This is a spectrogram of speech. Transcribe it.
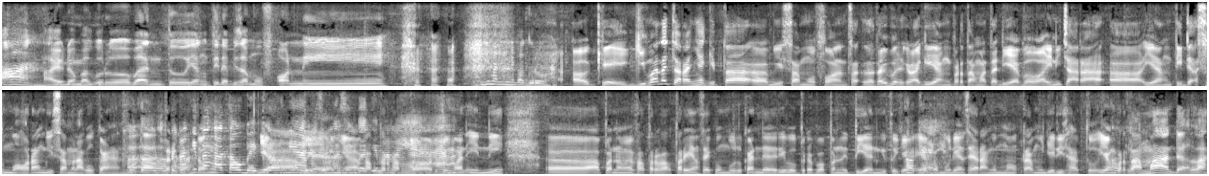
on. Ayo dong Pak Guru bantu yang tidak bisa move on nih. Gimana nih Pak Guru? Oke, gimana caranya kita eh, bisa move on? Tapi balik lagi yang pertama tadi ya bahwa ini cara eh, yang tidak semua orang bisa melakukan. Betul, karena kita nggak tahu backgroundnya ya, masing-masing backgroundnya, bagaimana faktor-faktor. ya. Cuman ini eh, apa namanya faktor-faktor yang saya kumpulkan dari beberapa penelitian gitu ya, Oke. yang kemudian saya rangkum ramu jadi satu. Yang Oke. pertama adalah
